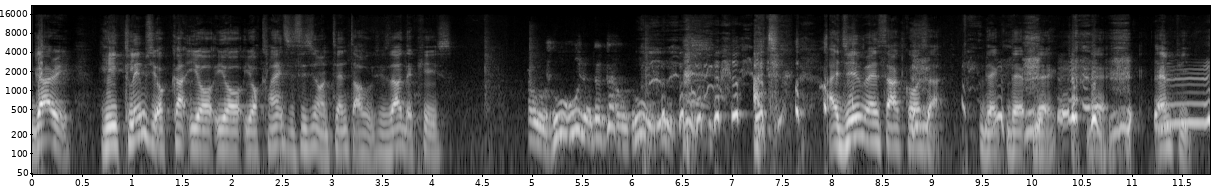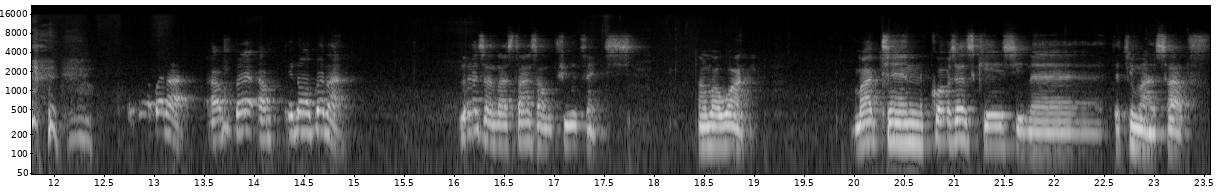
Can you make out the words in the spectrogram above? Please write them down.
Gary, he claims your your your your client is sitting on tenterhooks. Is that the case? Oh, who who the who? who, at, at Mensa Sakosa, the the, the the MP. you know, Bernard, let's understand some few things. Number one, Martin Korsah's case in uh, Techiman South.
